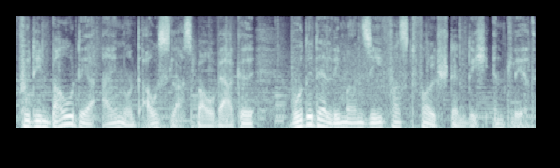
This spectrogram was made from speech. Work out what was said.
Für den Bau der Ein- und Auslassbauwerke wurde der Limmernsee fast vollständig entleert.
